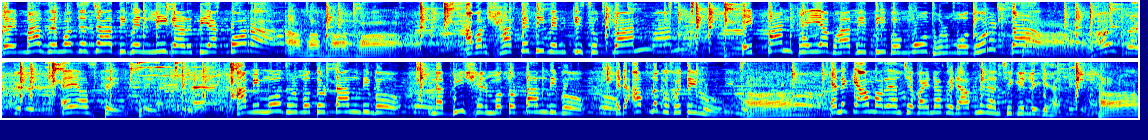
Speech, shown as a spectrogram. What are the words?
কই মাঝে মাঝে যা দিবেন লিগার দিয়া করা। আবার সাথে দিবেন কিছু পান। এই পান খাইয়া ভাবি দিব মধুর মধুর টান। এই আস্তে আমি মধুর মধুর টান দিব না বিষের মতো টান দিব? এটা আপনাকে কইতেইব হ্যাঁ। এনেকে আমার আনছে বাইনা করে আপনি আনছে গেলে গিয়া। হ্যাঁ।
